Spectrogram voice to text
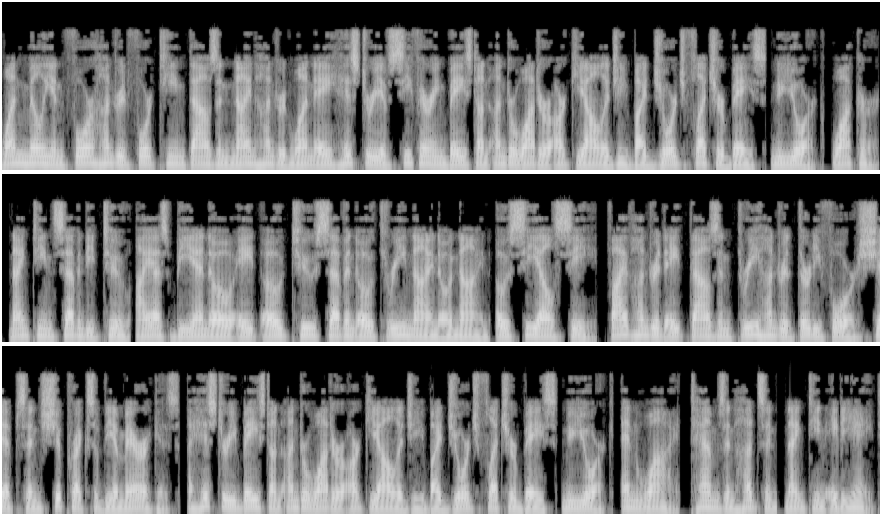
1414901 A History of Seafaring based on Underwater Archaeology by George Fletcher Bass New York, Walker, 1972 ISBN 0802703909 OCLC, 508334 Ships and Shipwrecks of the Americas, A History based on Underwater Archaeology by George Fletcher Bass New York, NY, Thames and Hudson, 1988.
